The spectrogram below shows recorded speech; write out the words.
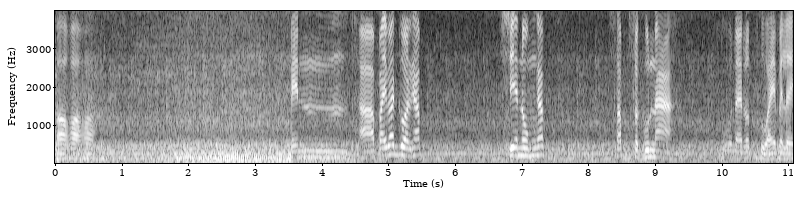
พอพอพอเป็นอ่าไปบ้านกวดครับ เชียนุ่มครับซับสกุลนาโอ้ได้รถสวยไปเลย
